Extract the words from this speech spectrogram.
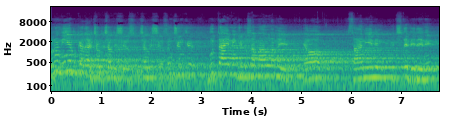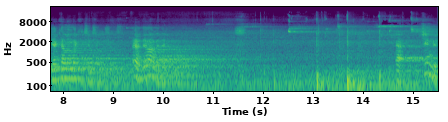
Bunu niye bu kadar çok çalışıyorsun? Çalışıyorsun çünkü bu timing'i, bu zamanlamayı ya o saniyenin üçte birini yakalamak için çalışıyorsun. Evet devam edelim. Evet, şimdi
